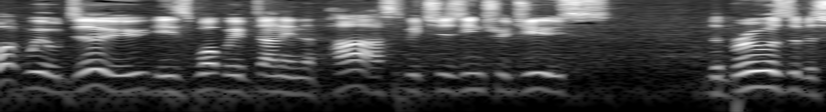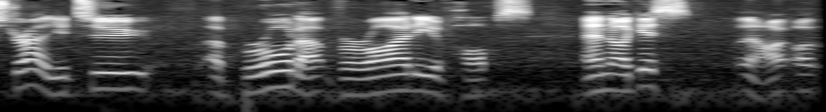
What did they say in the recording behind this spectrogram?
what we'll do is what we've done in the past, which is introduce the brewers of Australia to a broader variety of hops. And I guess you know,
